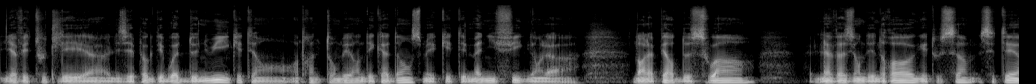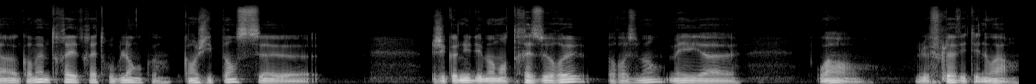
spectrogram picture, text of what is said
Il y avait toutes les, euh, les époques des boîtes de nuit qui étaient en, train de tomber en décadence, mais qui étaient magnifiques dans la dans la perte de soi, l'invasion des drogues et tout ça. C'était euh, quand même très très troublant quoi. Quand j'y pense, euh, j'ai connu des moments très heureux, heureusement, mais Waouh, le fleuve était noir.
